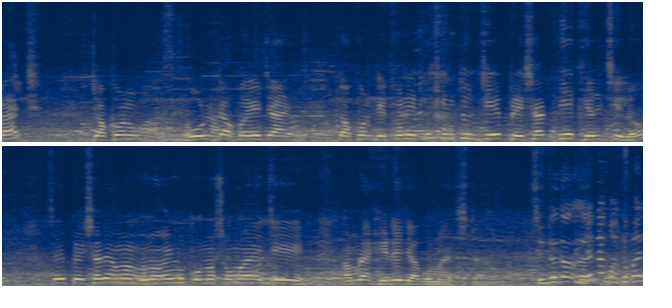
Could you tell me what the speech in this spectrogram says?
ম্যাচ যখন গোলটা হয়ে যায়, তখন ডেফিনেটলি কিন্তু যে প্রেশার দিয়ে খেলছিল, সেই প্রেশারে আমার মনে হয়নি কোনো সময় যে আমরা হেরে যাব ম্যাচটা সিন্ধুদা গতকাল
